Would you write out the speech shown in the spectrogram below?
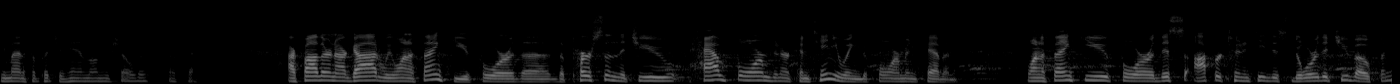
You mind if I put your hand on your shoulder? Okay. Our Father and our God, we want to thank you for the, the person that you have formed and are continuing to form in Kevin. I want to thank you for this opportunity, this door that you've opened.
